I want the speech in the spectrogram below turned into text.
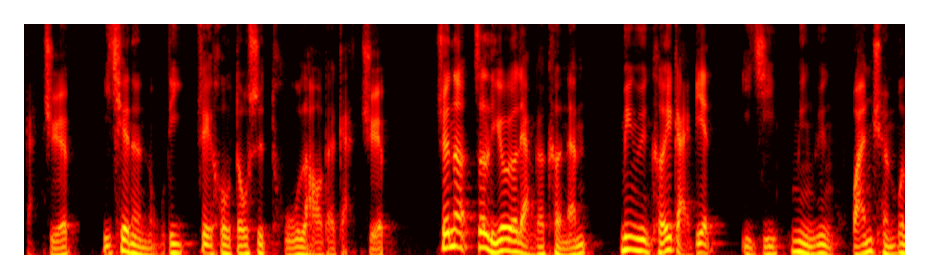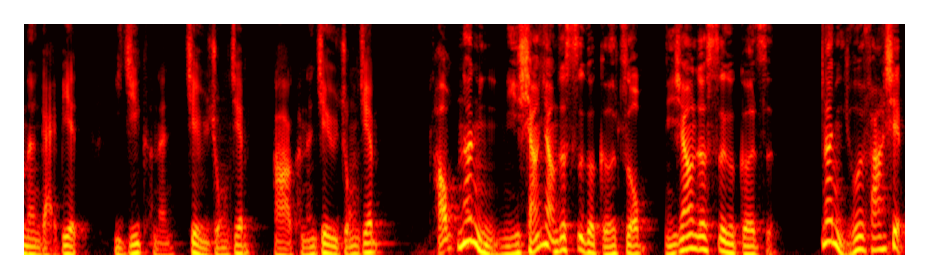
感觉，一切的努力最后都是徒劳的感觉。所以呢，这里又有两个可能：命运可以改变，以及命运完全不能改变，以及可能介于中间啊，可能介于中间。好，那你你想想这四个格子哦，你想想这四个格子，那你就会发现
